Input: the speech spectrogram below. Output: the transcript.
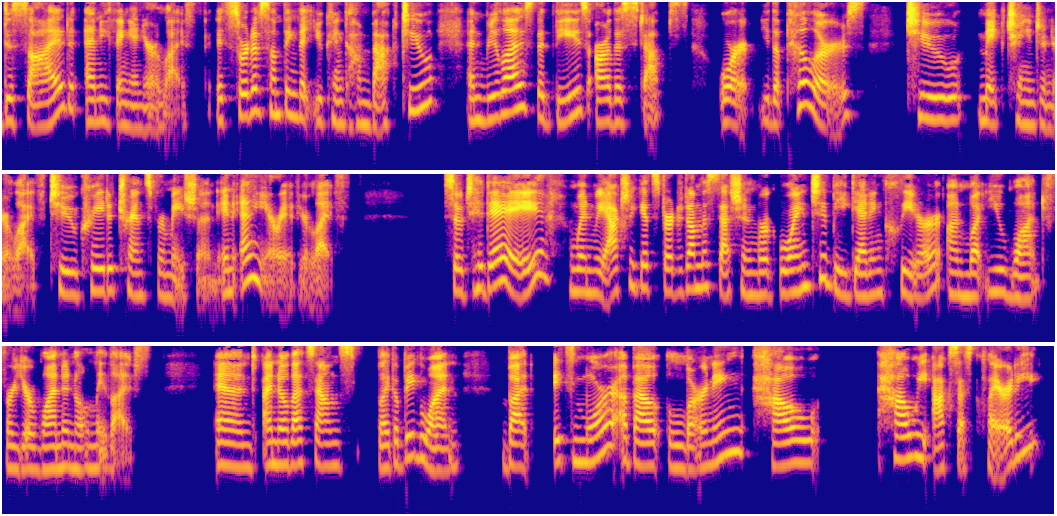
decide anything in your life. It's sort of something that you can come back to and realize that these are the steps or the pillars to make change in your life, to create a transformation in any area of your life. So, today, when we actually get started on the session, we're going to be getting clear on what you want for your one and only life. And I know that sounds like a big one, but it's more about learning how how we access clarity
